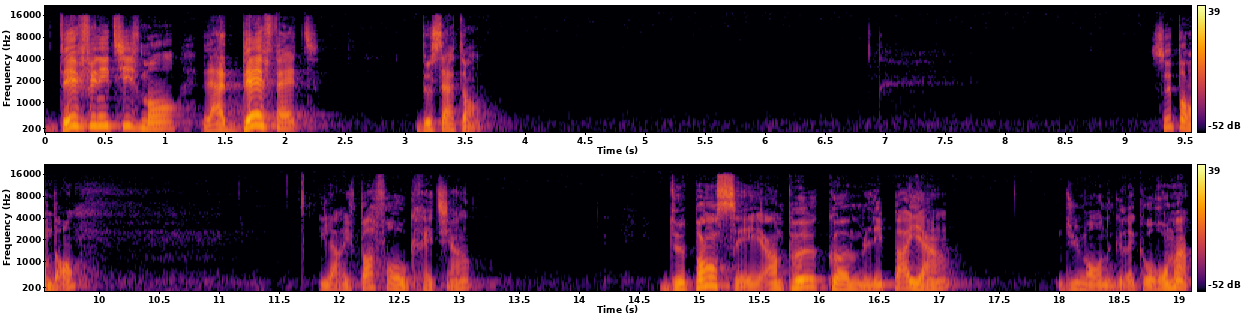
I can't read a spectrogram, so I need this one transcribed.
définitivement la défaite de Satan. Cependant, il arrive parfois aux chrétiens de penser un peu comme les païens du monde gréco-romain.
